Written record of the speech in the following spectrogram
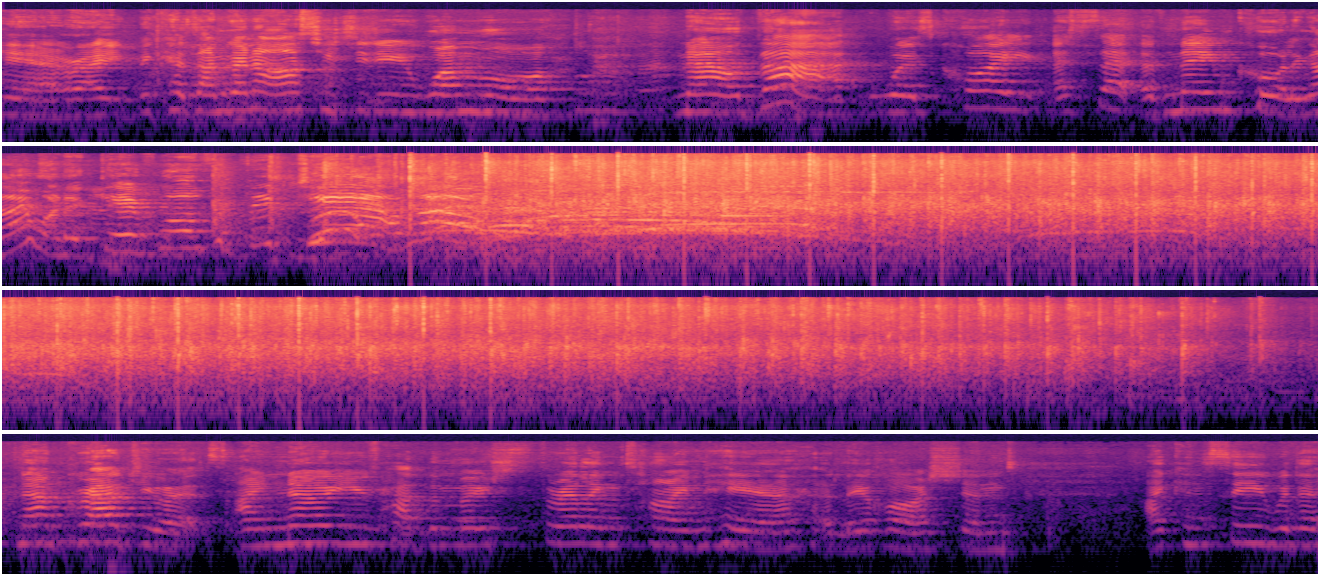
Here, right? Because I'm going to ask you to do one more. Now that was quite a set of name calling. I want to give Wolf a big cheer. Whoa! Now, graduates, I know you've had the most thrilling time here at Les Roches, and I can see with a,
